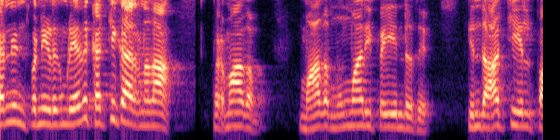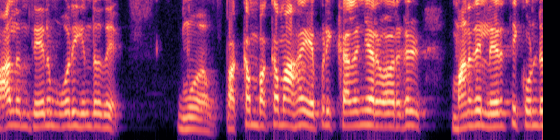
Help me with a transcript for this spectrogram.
கன்வின்ஸ் பண்ணி எடுக்க முடியாது. கட்சிக்காரனை தான். பிரமாதம். மாதம் மும்மாறி பெய்கின்றது. இந்த ஆட்சியில் பாலும் தேனும் ஓடுகின்றது. பக்கம் பக்கமாக எப்படி கலைஞர் அவர்கள் மனதில் நிறுத்தி கொண்டு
